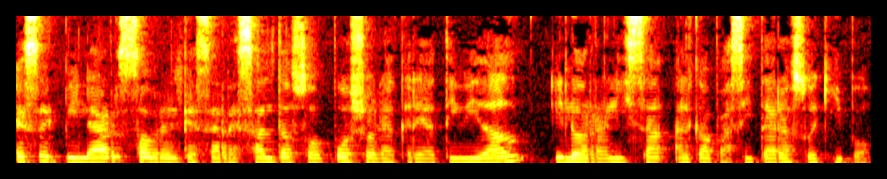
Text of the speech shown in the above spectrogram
es el pilar sobre el que se resalta su apoyo a la creatividad y lo realiza al capacitar a su equipo.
